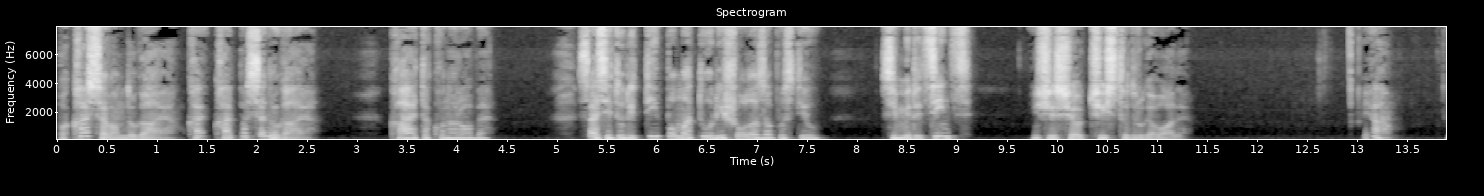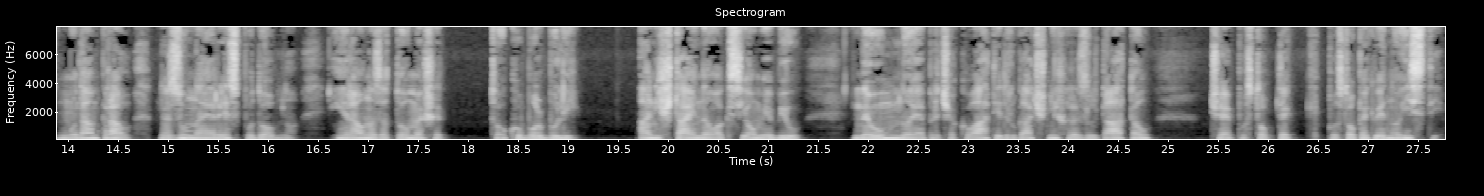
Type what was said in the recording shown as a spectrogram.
pa kaj se vam dogaja, kaj, kaj pa se dogaja, kaj je tako na robe. Saj si tudi ti po maturi šolo zapustil, si medicinc in si šel čisto druge vode. Ja, mu dam prav, na zunaj je res podobno in ravno zato me še toliko bolj boli. Einsteinov axiom je bil: neumno je pričakovati drugačnih rezultatov, če je postopek, postopek vedno isti.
